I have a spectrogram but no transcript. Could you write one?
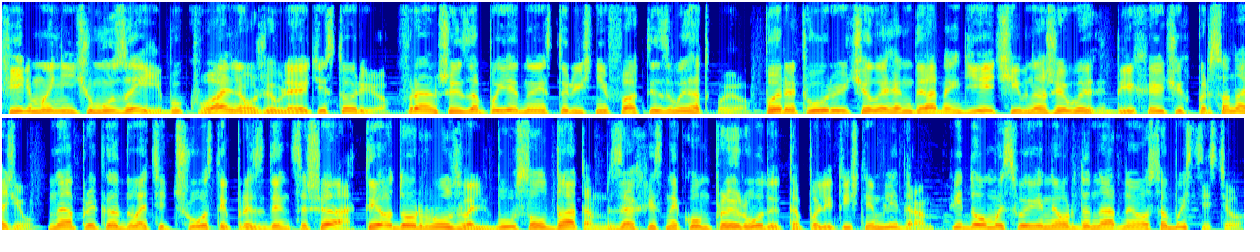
Фільми Ніч у музеї буквально оживляють історію. Франшиза поєднує історичні факти з вигадкою, перетворюючи легендарних діячів на живих, дихаючих персонажів. Наприклад, 26-й президент США Теодор Рузвельт був солдатом, захисником природи та політичним лідером, відомий своєю неординарною особистістю.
